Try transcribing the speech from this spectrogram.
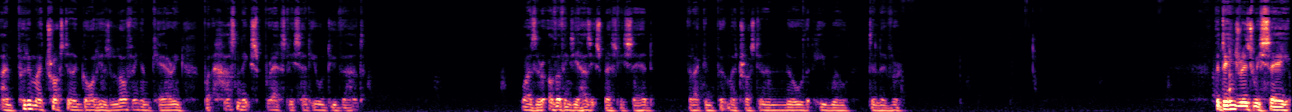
I'm putting my trust in a God who's loving and caring, but hasn't expressly said he will do that. Whereas there are other things he has expressly said that I can put my trust in and know that he will deliver. The danger is we say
